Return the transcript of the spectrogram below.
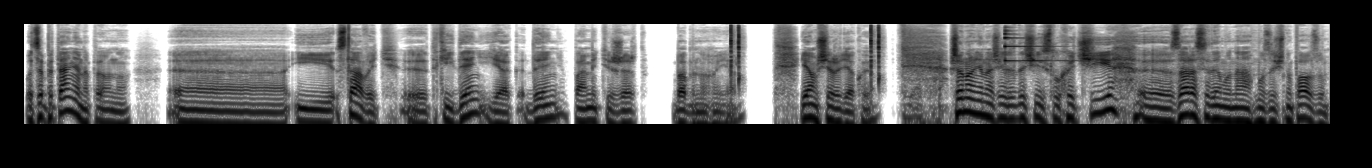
Оце питання, напевно, е, і ставить е, такий день, як День пам'яті жертв Бабиного Яру. Я вам щиро дякую. Шановні наші глядачі і слухачі, е, зараз ідемо на музичну паузу.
